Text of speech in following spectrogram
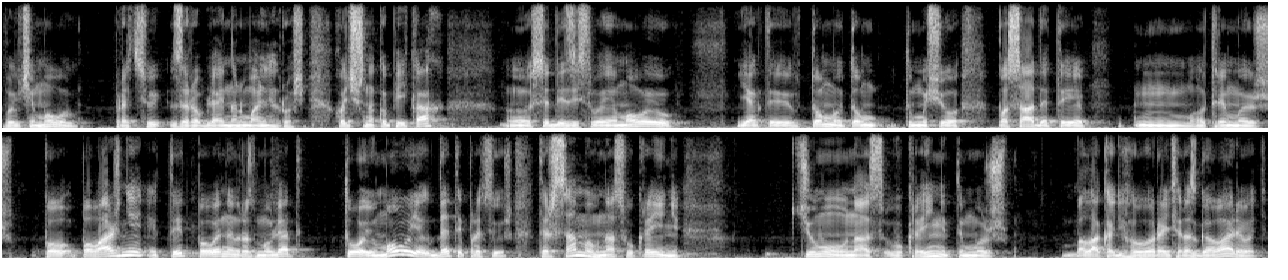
вивчи мову, працюй, заробляй нормальні гроші. Хочеш на копійках, е, сиди зі своєю мовою, як ти в тому, тому, тому що посади ти м, отримуєш поважні, і ти повинен розмовляти тою мовою, де ти працюєш. Те ж саме в нас в Україні. Чому у нас в Україні ти можеш балакати, говорити, розговорювати,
